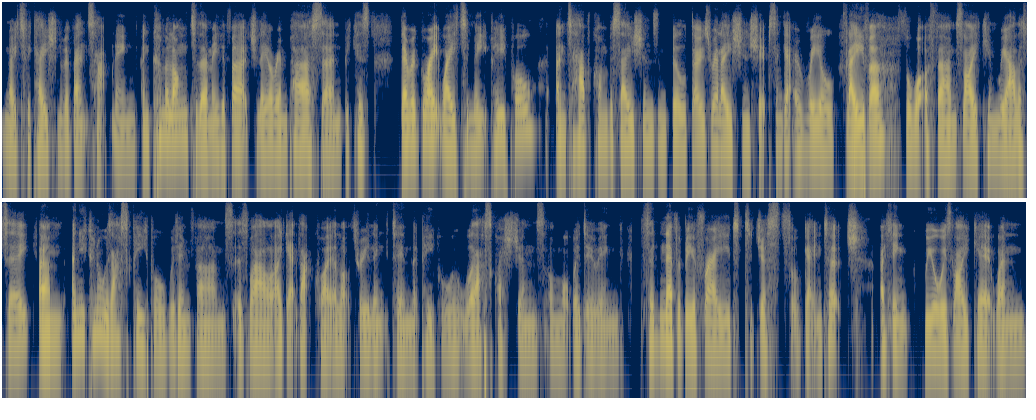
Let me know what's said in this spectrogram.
notification of events happening and come along to them either virtually or in person because they're a great way to meet people and to have conversations and build those relationships and get a real flavor for what a firm's like in reality um, and you can always ask people within firms as well i get that quite a lot through linkedin that people will will ask questions on what we're doing. So never be afraid to just sort of get in touch. I think we always like it when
